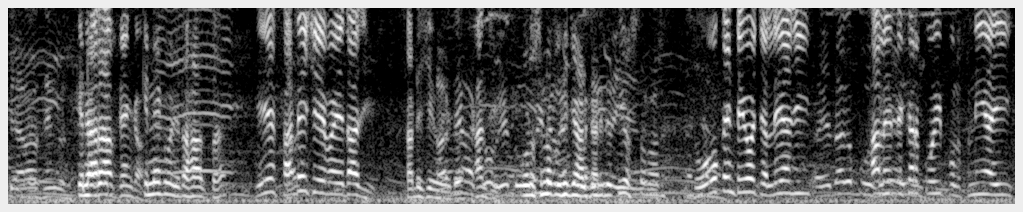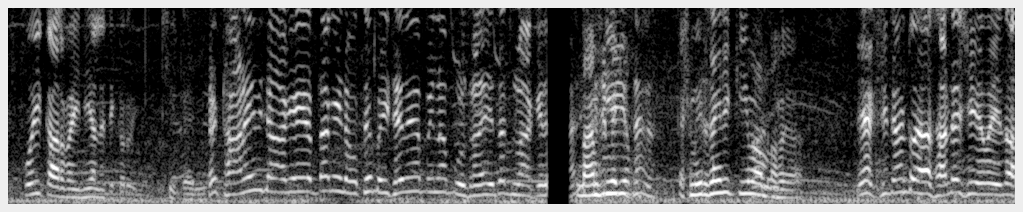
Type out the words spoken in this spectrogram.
ਕਿੰਨਾ ਪਿਆਰਾ ਸਿੰਘ। ਕਿੰਨੇ ਕੁ ਵਜੇ ਦਾ ਹਾਦਸਾ? ਇਹ 6:30 ਵਜੇ ਦਾ ਜੀ। 6:30 ਵਜੇ ਦਾ ਹਾਂਜੀ। ਪੁਲਿਸ ਨੂੰ ਤੁਸੀਂ ਜਾਣਕਾਰੀ ਦਿੱਤੀ ਉਸ ਤੋਂ ਬਾਅਦ? 2 ਘੰਟੇ ਉਹ ਚੱਲੇ ਆ ਜੀ। ਹਾਲੇ ਤੱਕ ਕੋਈ ਪੁਲਿਸ ਨਹੀਂ ਆਈ ਕੋਈ ਕਾਰਵਾਈ ਨਹੀਂ ਹਾਲੇ ਤੱਕ ਹੋਈ। ਠੀਕ ਹੈ ਜੀ। ਫਿਰ ਥਾਣੇ ਵੀ ਜਾ ਕੇ ਅੱਧਾ ਘੰਟਾ ਉੱਥੇ ਬੈਠੇ ਰਹੇ ਪਹਿਲਾਂ ਪੁਲਿਸ ਵਾਲੇ ਇੱਧਰ ਨਾਕੇ ਨਾਮ ਕੀ ਹੈ ਜੀ ਕਸ਼ਮੀਰ ਸਿੰਘ। ਕਸ਼ਮੀਰ ਸਿੰਘ ਜੀ ਕੀ ਮਾਮਲਾ ਹੋਇਆ? ਇਹ ਐਕਸੀਡੈਂਟ ਹੋਇਆ 6:30 ਵਜੇ ਦਾ।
